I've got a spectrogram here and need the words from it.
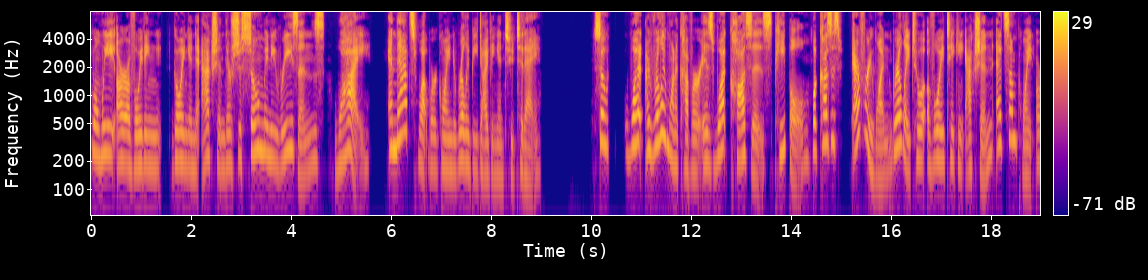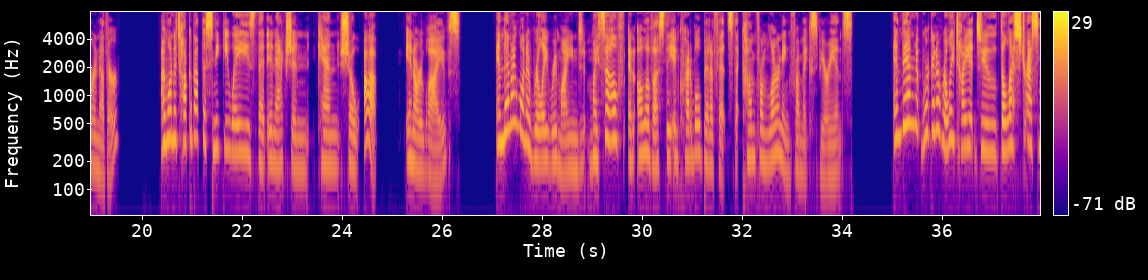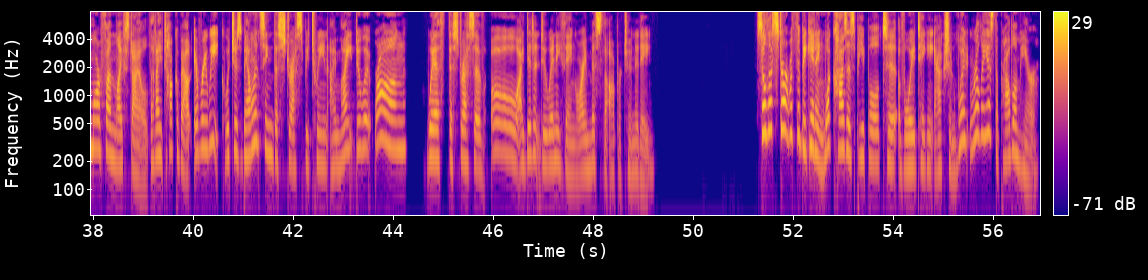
When we are avoiding going into action, there's just so many reasons why. And that's what we're going to really be diving into today. So, what I really want to cover is what causes people, what causes everyone really to avoid taking action at some point or another. I want to talk about the sneaky ways that inaction can show up in our lives. And then I want to really remind myself and all of us the incredible benefits that come from learning from experience. And then we're going to really tie it to the less stress, more fun lifestyle that I talk about every week, which is balancing the stress between I might do it wrong with the stress of, oh, I didn't do anything or I missed the opportunity. So let's start with the beginning. What causes people to avoid taking action? What really is the problem here?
